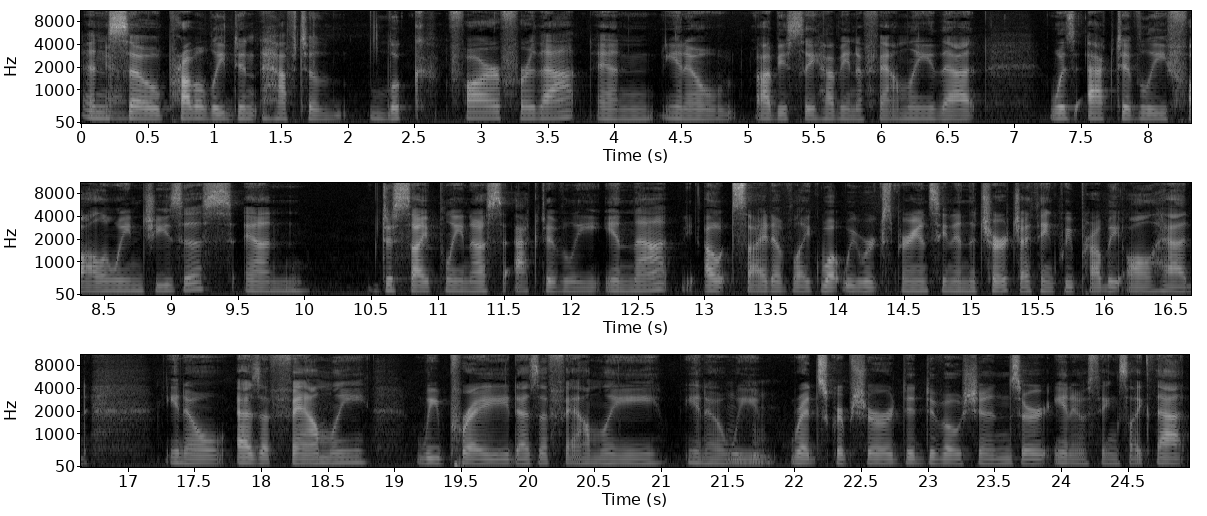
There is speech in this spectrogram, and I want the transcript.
And Yeah. so probably didn't have to look far for that. And, you know, obviously having a family that was actively following Jesus and discipling us actively in that outside of like what we were experiencing in the church. I think we probably all had, you know, as a family, we prayed as a family, you know, we mm-hmm. read scripture, did devotions or, you know, things like that.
